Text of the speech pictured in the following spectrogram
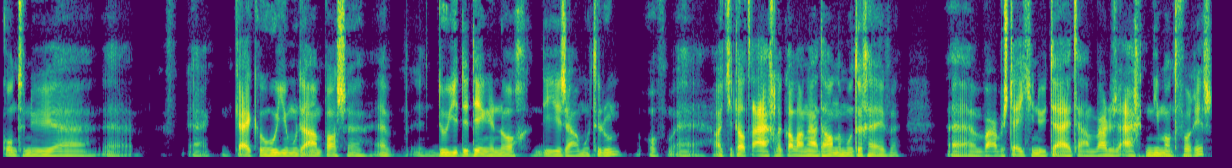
continu eh, eh, eh, kijken hoe je moet aanpassen. Eh, doe je de dingen nog die je zou moeten doen? Of eh, had je dat eigenlijk al lang uit handen moeten geven? Eh, waar besteed je nu tijd aan waar dus eigenlijk niemand voor is?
